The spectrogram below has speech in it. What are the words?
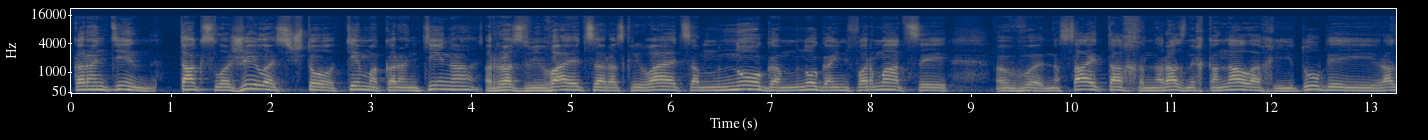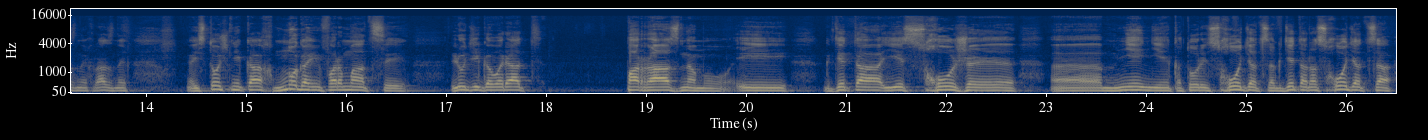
карантин. Так сложилось, что тема карантина развивается, раскрывается, много-много информации в, на сайтах, на разных каналах, и Ютубе, и разных-разных источниках. Много информации. Люди говорят по-разному, и где-то есть схожие э, мнения, которые сходятся, где-то расходятся.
